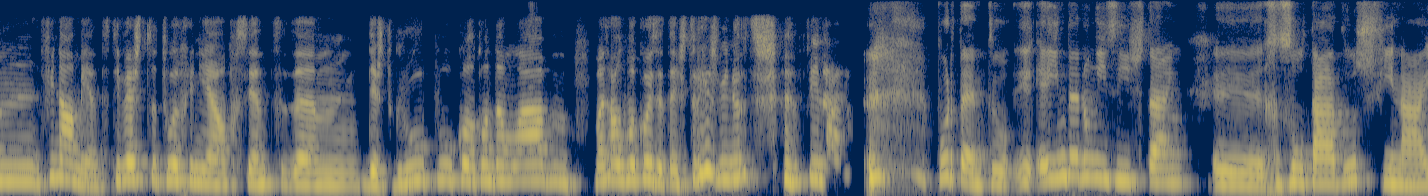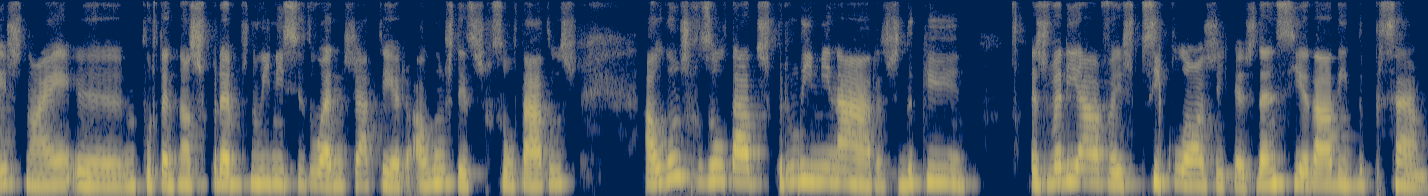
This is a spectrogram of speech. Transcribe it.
um, finalmente, tiveste a tua reunião recente de, um, deste grupo, conta-me lá mais alguma coisa, tens três minutos finais. Portanto, ainda não existem eh, resultados finais, não é? Eh, portanto, nós esperamos no início do ano já ter alguns desses resultados, alguns resultados preliminares de que as variáveis psicológicas da ansiedade e depressão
